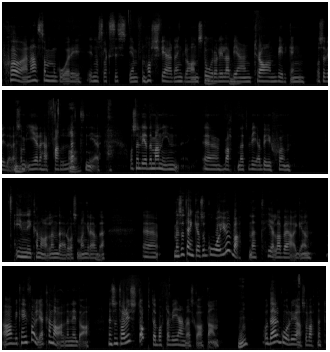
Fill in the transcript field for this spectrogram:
sjöarna som går i, i något slags system från Horsfjärden, Glan, Stora och Lilla Mm. Bjärn, Tran, Virken och så vidare. Mm. Som ger det här fallet ner. Och sen leder man in eh, vattnet via Bysjön in i kanalen där då som man grävde. Eh, men så tänker jag så går ju vattnet hela vägen. Ja, vi kan ju följa kanalen idag. Men så tar det ju stopp där borta vid Järnvägsgatan. Mm. Och där går det ju alltså vattnet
